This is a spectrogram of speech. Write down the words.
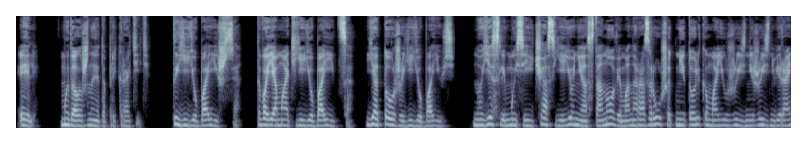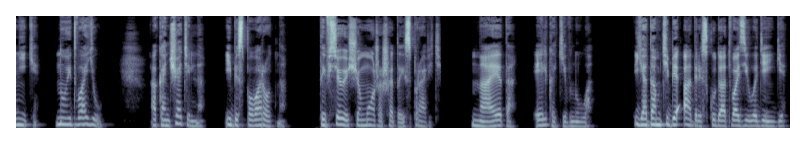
Эль, мы должны это прекратить. Ты ее боишься. Твоя мать ее боится. Я тоже ее боюсь. Но если мы сейчас ее не остановим, она разрушит не только мою жизнь и жизнь Вероники, но и твою. Окончательно и бесповоротно. Ты все еще можешь это исправить. На это Элька кивнула. Я дам тебе адрес, куда отвозила деньги.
